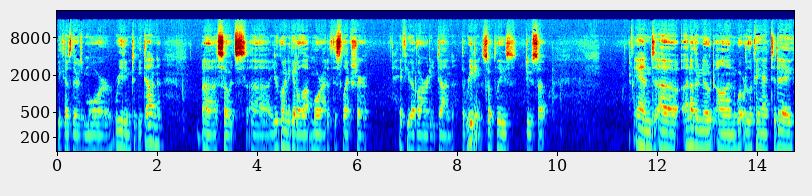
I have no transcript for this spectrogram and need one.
because there's more reading to be done. Uh, so it's uh, you're going to get a lot more out of this lecture if you have already done the reading. So please do so. And uh, another note on what we're looking at today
